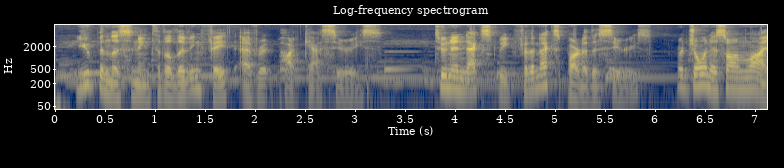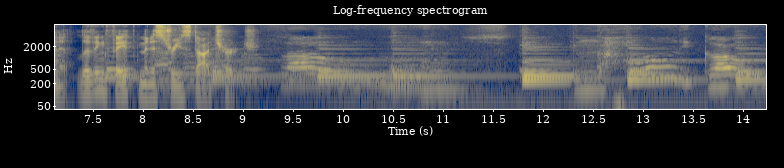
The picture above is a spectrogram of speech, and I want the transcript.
You've been listening to the Living Faith Everett podcast series. Tune in next week for the next part of this series, or join us online at livingfaithministries.church. Ghost.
